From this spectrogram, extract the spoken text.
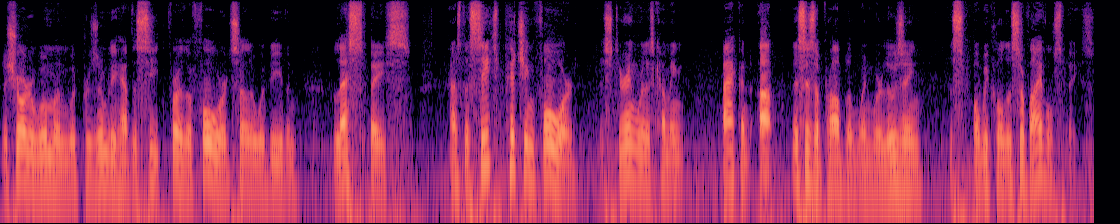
The shorter woman would presumably have the seat further forward so there would be even less space. As the seat's pitching forward, the steering wheel is coming back and up. This is a problem when we're losing what we call the survival space.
